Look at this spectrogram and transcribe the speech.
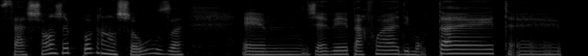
ça changeait pas grand chose. Euh, j'avais parfois des maux de tête, euh,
